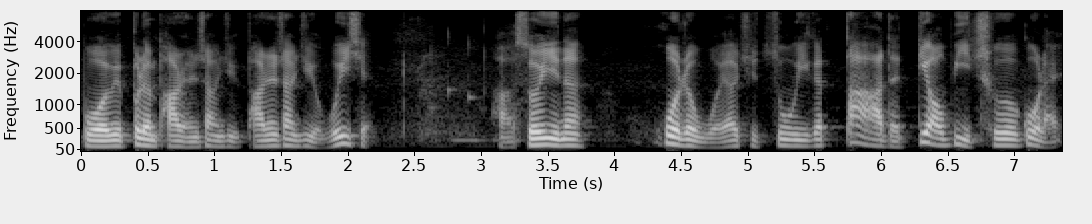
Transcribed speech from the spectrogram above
我不能爬人上去，爬人上去有危险啊，所以呢。或者我要去租一个大的吊臂车过来，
